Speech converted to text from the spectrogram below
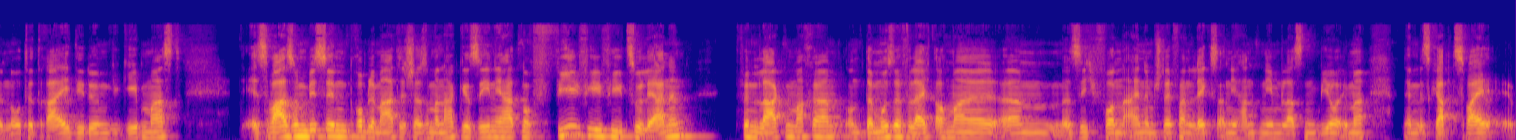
äh, Note 3, die du ihm gegeben hast. Es war so ein bisschen problematisch. Also man hat gesehen, er hat noch viel, viel, viel zu lernen für einen Lakenmacher und da muss er vielleicht auch mal ähm, sich von einem Stefan Lex an die Hand nehmen lassen, wie auch immer. Ähm, es gab zwei äh,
